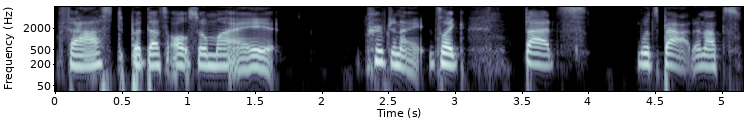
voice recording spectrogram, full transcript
fast, but that's also my kryptonite. It's like that's what's bad and that's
